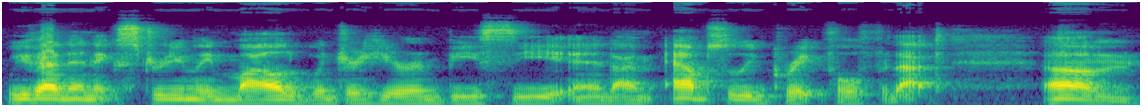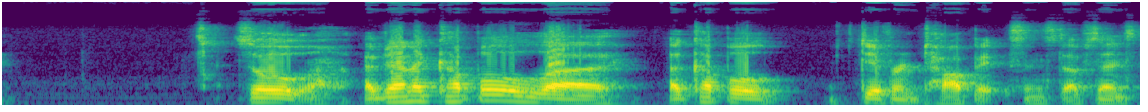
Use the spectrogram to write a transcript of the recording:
we've had an extremely mild winter here in BC, and I'm absolutely grateful for that. Um, so I've done a couple uh, a couple different topics and stuff since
